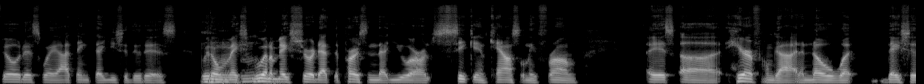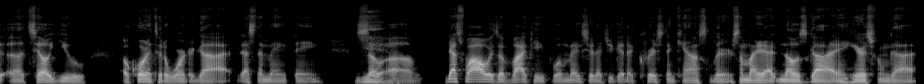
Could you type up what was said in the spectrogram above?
feel this way. I think that you should do this. We don't make. Mhm. We want to make sure that the person that you are seeking counseling from is uh hearing from God and know what they should uh, tell you according to the word of God. That's the main thing. So Yeah. um, that's why I always invite people and make sure that you get a Christian counselor, somebody that knows God and hears from God,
